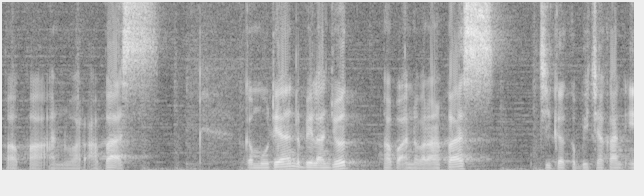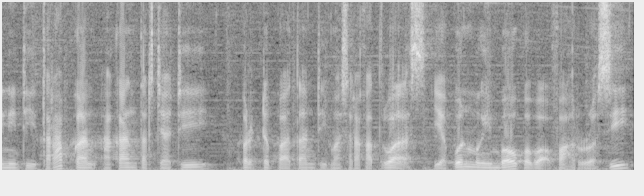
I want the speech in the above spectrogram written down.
Bapak Anwar Abbas. Kemudian lebih lanjut, Bapak Anwar Abbas, jika kebijakan ini diterapkan akan terjadi perdebatan di masyarakat luas. Ia pun mengimbau Bapak Fahru Rosi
